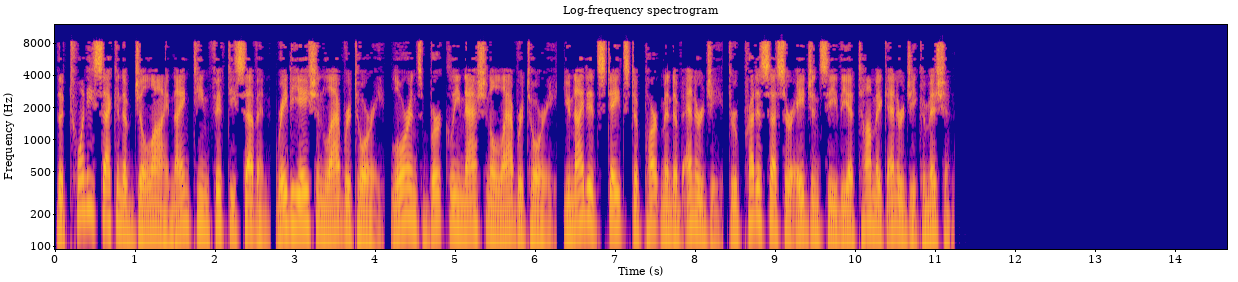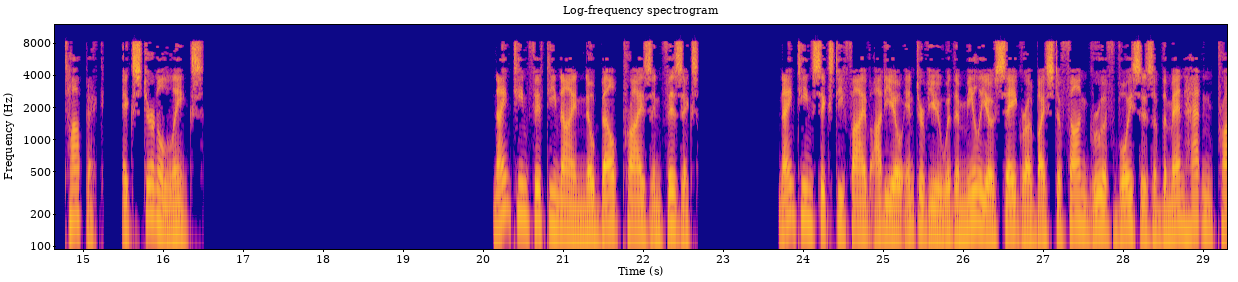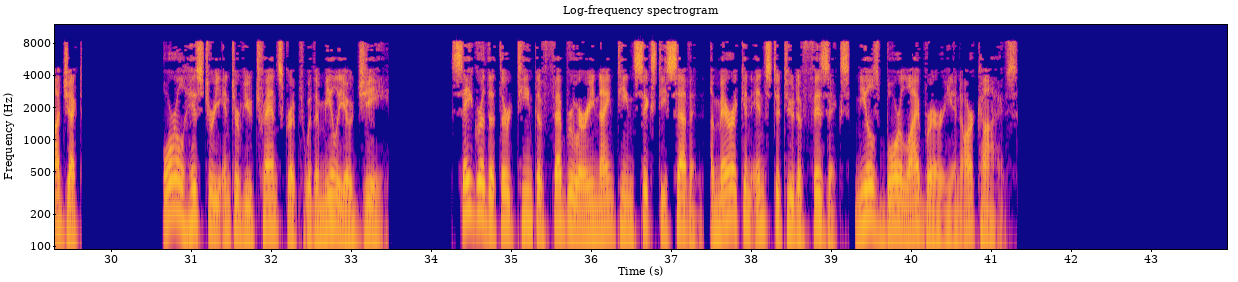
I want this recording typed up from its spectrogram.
The 22nd of July 1957, Radiation Laboratory, Lawrence Berkeley National Laboratory, United States Department of Energy through predecessor agency the Atomic Energy Commission. Topic: External links. 1959 Nobel Prize in Physics 1965 audio interview with Emilio Segre by Stefan Groueff Voices of the Manhattan Project Oral history interview transcript with Emilio G. Segre 13 February 1967, American Institute of Physics, Niels Bohr Library and Archives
